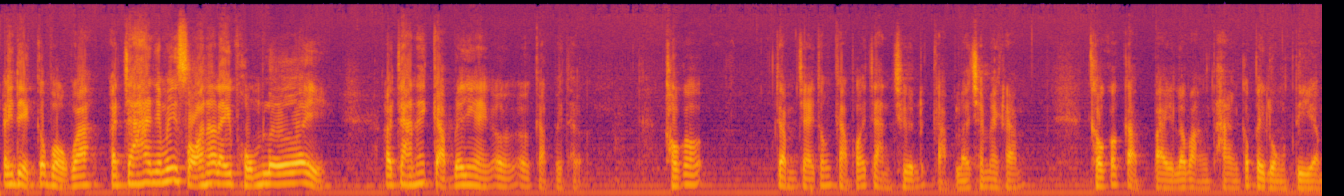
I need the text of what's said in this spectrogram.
ไอเด็กก็บอกว่าอาจารย์ยังไม่สอนอะไรผมเลย อาจารย์ให้กลับได้ยังไงเออเออกลับไปเถอะเขาก็ จำใจต้องกลับเพราะอาจารย์เชิญกลับแล้วใช่ไหมครับเขาก็กลับไประหว่างทางก็ไปลงเตียม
